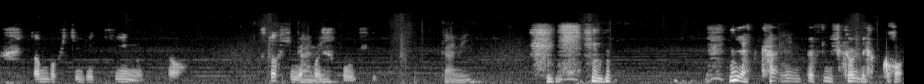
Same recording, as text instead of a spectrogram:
Что бы в тебе кинуть-то? Что в тебе Камень. хочешь получить? Камень. Нет, камень это слишком легко.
